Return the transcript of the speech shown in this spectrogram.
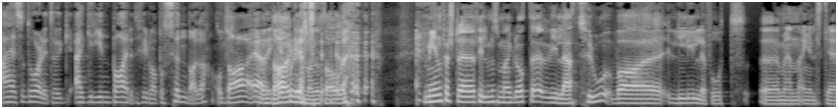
jeg er så dårlig til å Jeg griner bare til filmer på søndager, og da er Men det da ikke fordi at- man jo alle. Min første film som jeg gråt til, vil jeg tro, var Lillefot, eh, med den engelske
